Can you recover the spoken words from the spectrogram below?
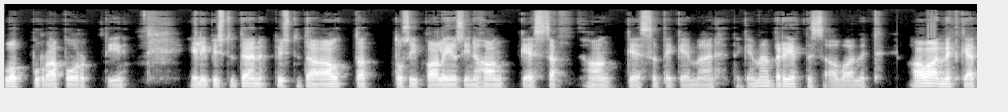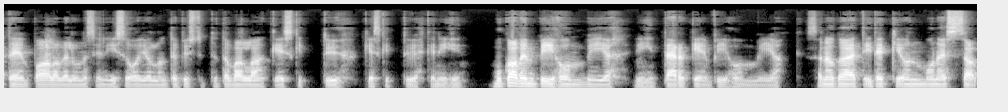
loppuraporttiin. Eli pystytään, pystytään auttaa tosi paljon siinä hankkeessa, hankkeessa tekemään, tekemään periaatteessa avaimet, avaimet käteen palveluna sen iso, jolloin te pystytte tavallaan keskittyä, keskittyä ehkä niihin mukavempiin hommiin ja niihin tärkeimpiin hommiin. Ja sanotaan, että itsekin on monessa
